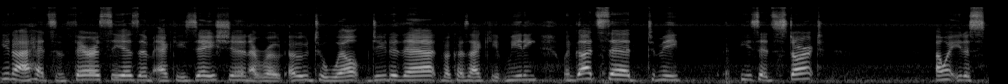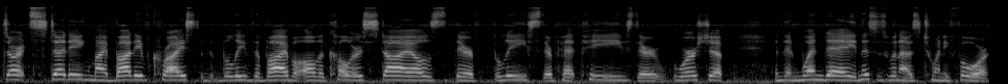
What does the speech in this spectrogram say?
you know, I had some Phariseeism, accusation. I wrote Ode to Whelp due to that because I keep meeting. When God said to me, He said, start. I want you to start studying my body of Christ, believe the Bible, all the colors, styles, their beliefs, their pet peeves, their worship. And then one day, and this is when I was 24,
